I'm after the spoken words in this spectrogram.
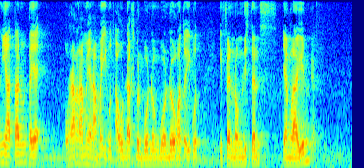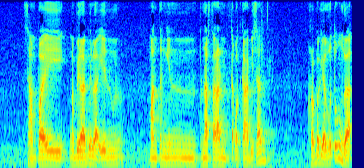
niatan kayak orang rame-rame ikut audax berbondong-bondong atau ikut event long distance yang lain Ya. sampai ngebela-belain mantengin pendaftaran takut kehabisan. Kalau bagi aku tuh nggak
